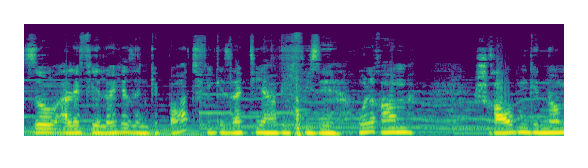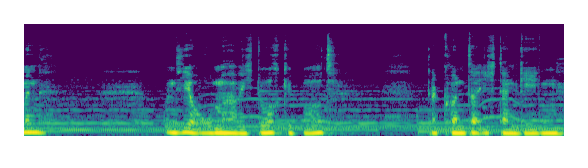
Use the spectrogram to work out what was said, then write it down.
So, alle vier Löcher sind gebohrt. Wie gesagt, hier habe ich diese Hohlraumschrauben genommen. Und hier oben habe ich durchgebohrt. Da konnte ich dann gegen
